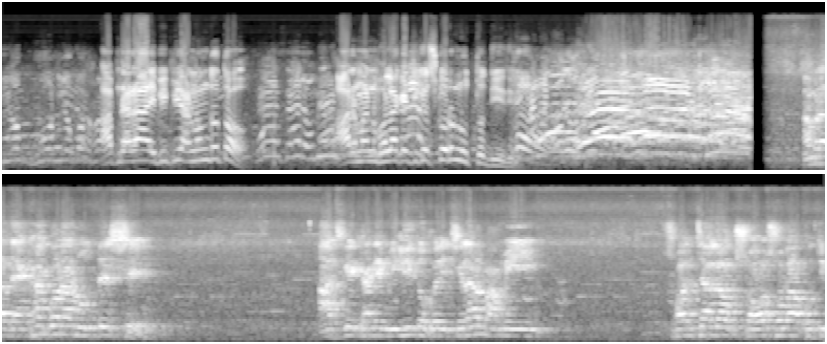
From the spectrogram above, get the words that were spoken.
নিয়োগ ভুয়ো নিয়োগ করা হলো। আপনারা এবিপি আনন্দ তো? আরমান ভোলাকে জিজ্ঞেস করুন উত্তর দিয়ে দিন। আমরা দেখা করার উদ্দেশ্যে আজকে এখানে মিলিত হয়েছিলাম। আমি সঞ্চালক, সহসভাপতি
